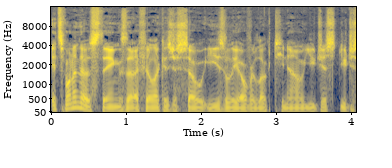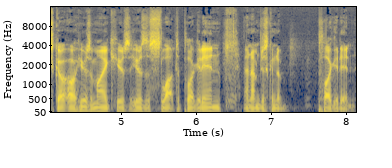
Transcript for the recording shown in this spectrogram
It's one of those things that I feel like is just so easily overlooked. You know, you just you just go, oh, here's a mic, here's here's a slot to plug it in, and I'm just gonna plug it in.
